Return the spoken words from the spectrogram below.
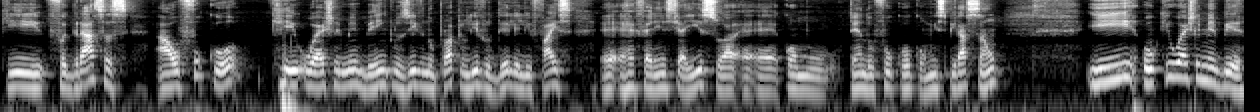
que foi graças ao Foucault que o Ashley Membe, inclusive no próprio livro dele, ele faz é, é referência a isso, é, é, como tendo o Foucault como inspiração. E o que o Ashley Membe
